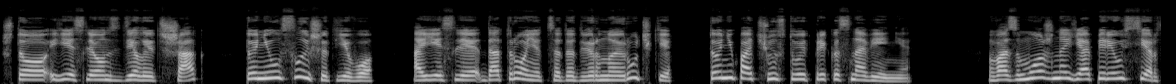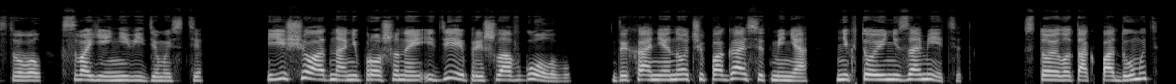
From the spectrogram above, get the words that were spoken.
что если он сделает шаг, то не услышит его, а если дотронется до дверной ручки, то не почувствует прикосновения. Возможно, я переусердствовал в своей невидимости. Еще одна непрошенная идея пришла в голову. Дыхание ночи погасит меня, никто и не заметит. Стоило так подумать,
